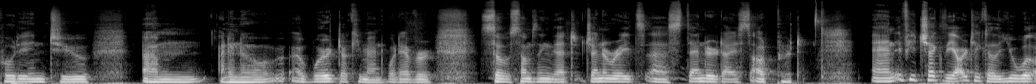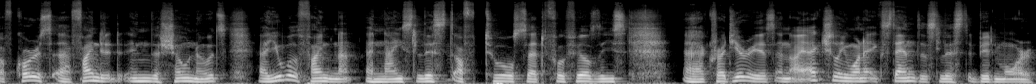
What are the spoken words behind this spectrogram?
put into, um, I don't know, a Word document, whatever. So something that generates a standardized output. And if you check the article, you will, of course, uh, find it in the show notes. Uh, you will find a nice list of tools that fulfill these uh, criteria. And I actually want to extend this list a bit more.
